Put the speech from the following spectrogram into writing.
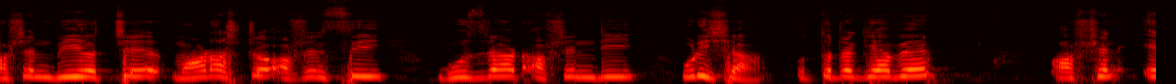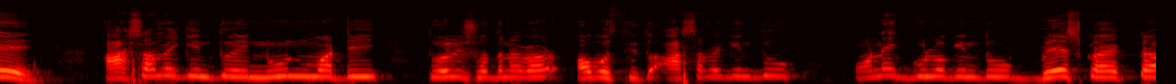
অপশান বি হচ্ছে Maharashtra, option C Gujarat, option D Orissa, উত্তরটা কী হবে? অপশান এ, আসামে কিন্তু এই নুন, মাটি, তৈল, শোধনাগার অবস্থিত, আসামে কিন্তু অনেকগুলো কিন্তু বেশ কয়েকটা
